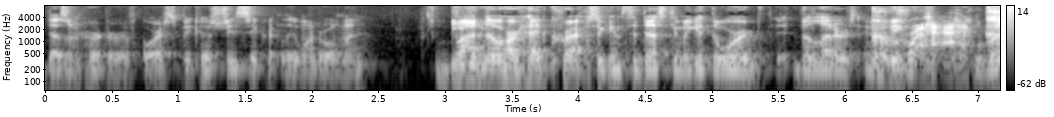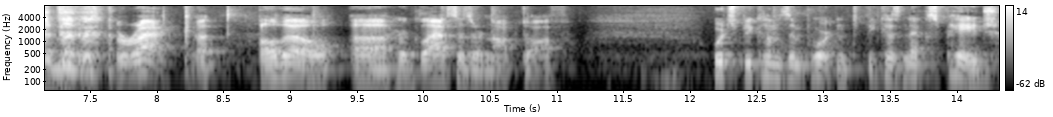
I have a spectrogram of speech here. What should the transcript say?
Doesn't hurt her, of course, because she's secretly Wonder Woman. Even though her head cracks against the desk and we get the word, the letters in big Crack. red letters, crack. Although uh, her glasses are knocked off, which becomes important because next page,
